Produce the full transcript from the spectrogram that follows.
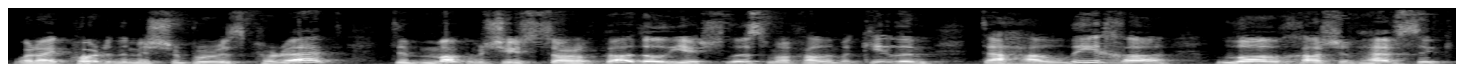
what I quoted in the Mishnah Berurah is correct. The makom sheish tzorach gadol yesh lismach al makilim tahalicha lo chashav hefsik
